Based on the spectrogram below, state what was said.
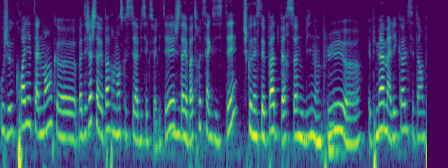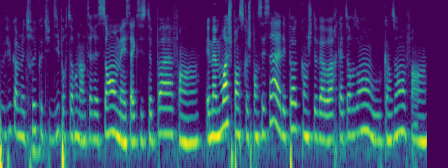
où je croyais tellement que. Bah, déjà, je savais pas vraiment ce que c'était la bisexualité. Je Mhm. savais pas trop que ça existait. Je connaissais pas de personnes bi non plus. euh. Et puis, même à l'école, c'était un peu vu comme le truc que tu dis pour te rendre intéressant, mais ça existe pas. Enfin. Et même moi, je pense que je pensais ça à l'époque, quand je devais avoir 14 ans ou 15 ans. Enfin.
